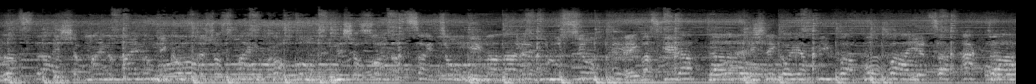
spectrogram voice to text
Platz da, ich hab meine Meinung, die kommt frisch aus meinem Kopf und nicht aus eurer Zeitung. Viva la Revolution, ey, was geht ab da? Ich leg euer Pipa Popa jetzt an Akta.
